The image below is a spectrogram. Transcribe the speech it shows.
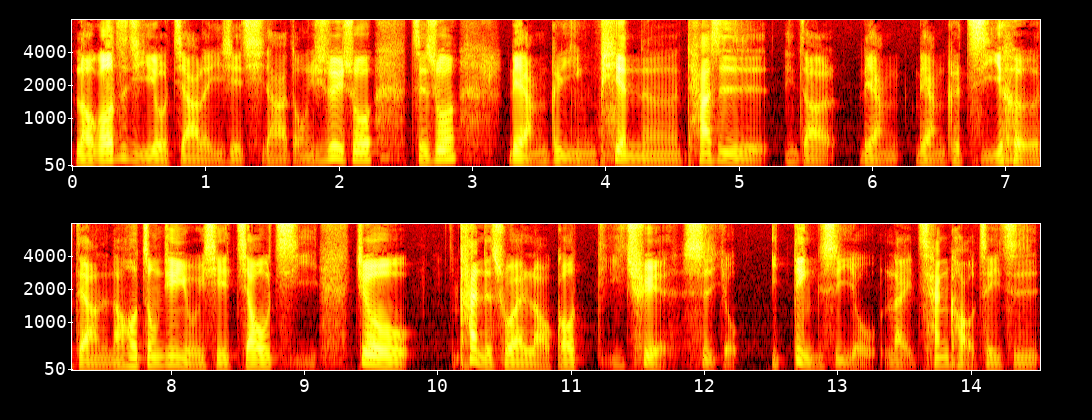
老高自己也有加了一些其他东西。所以说，只说两个影片呢，它是你知道两两个集合这样子，然后中间有一些交集，就看得出来老高的确是有。一定是有来参考这支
